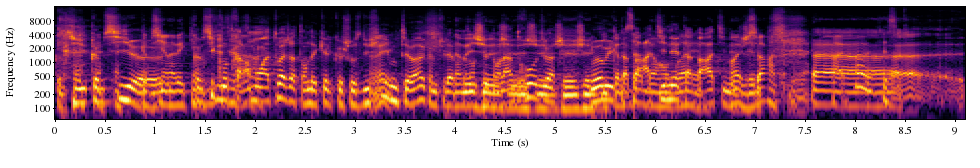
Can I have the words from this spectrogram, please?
Comme si, comme si, euh, Comme s'il y en avait qu'un. comme si, contrairement à toi, j'attendais quelque chose du Ouais. film, tu vois, comme tu l'as présenté je- dans l'intro, tu vois. je- je le oui, oui, t'as baratiné, t'as baratiné. J'ai baratiné. Euh,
